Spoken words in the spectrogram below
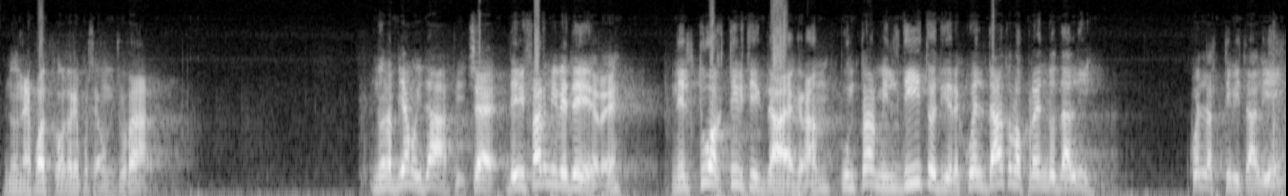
non è qualcosa che possiamo misurare. Non abbiamo i dati, cioè devi farmi vedere nel tuo activity diagram puntarmi il dito e dire quel dato lo prendo da lì, quell'attività lì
